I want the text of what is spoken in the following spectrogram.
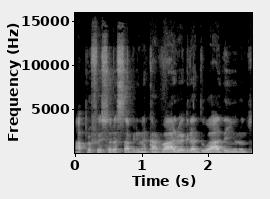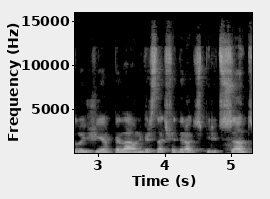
A professora Sabrina Carvalho é graduada em odontologia pela Universidade Federal do Espírito Santo.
